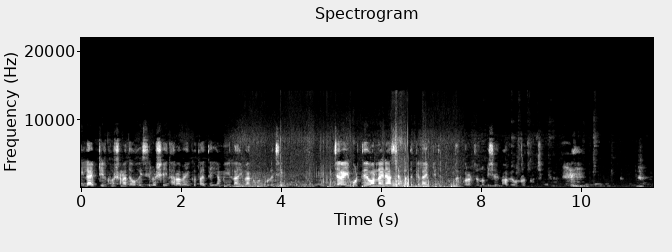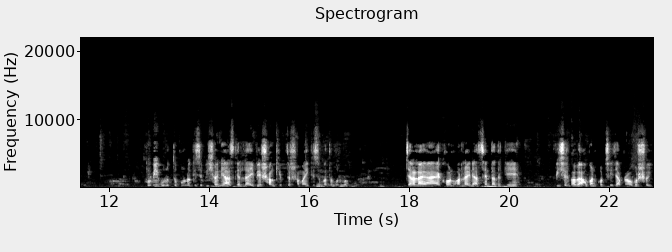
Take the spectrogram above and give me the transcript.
এই লাইভটির ঘোষণা দেওয়া হয়েছিল, সেই ধারাবাহিকতাতেই আমি লাইভ আগমন করেছি। যারা এই মুহূর্তে অনলাইনে আছেন, তাদেরকে লাইভটিতে যোগদান করার জন্য বিশেষভাবে অনুরোধ করছি। খুবই গুরুত্বপূর্ণ কিছু বিষয় নিয়ে আজকের লাইভে সংক্ষিপ্ত সময়ে কিছু কথা বলব। যারা এখন অনলাইনে আছেন, তাদেরকে বিশেষভাবে আহ্বান করছি যে আপনারা অবশ্যই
